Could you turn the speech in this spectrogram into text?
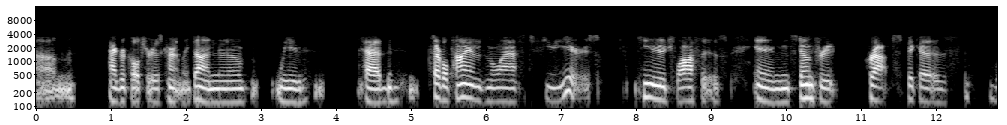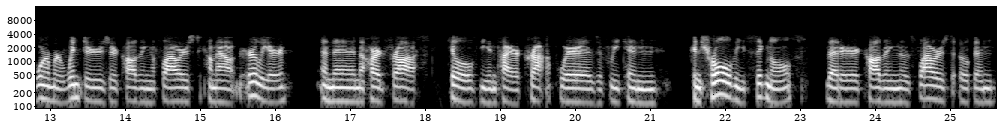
um, agriculture is currently done. You know, we've had several times in the last few years huge losses in stone fruit crops because warmer winters are causing the flowers to come out earlier and then a hard frost kills the entire crop whereas if we can control these signals that are causing those flowers to open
